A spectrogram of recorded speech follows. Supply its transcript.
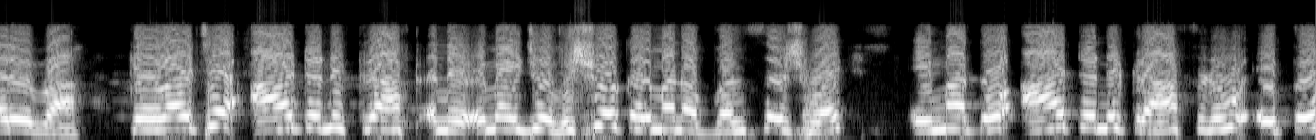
અરે વાહ. કહેવાય છે આર્ટ અને ક્રાફ્ટ અને એમાં જો વિશ્વકર્માના વંશજ હોય એમાં તો આર્ટ અને ક્રાફ્ટનું એ તો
